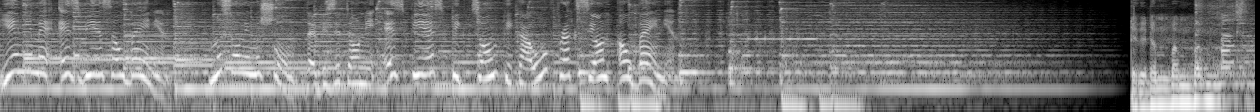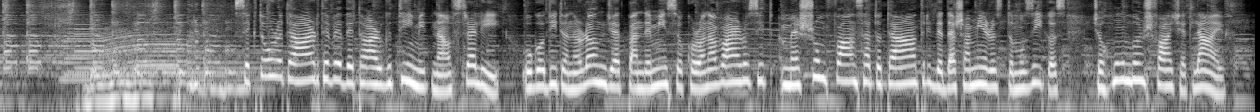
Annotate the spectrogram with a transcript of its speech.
Jeni me SBS Albanian. Mësoni më shumë dhe vizitoni sbs.com.au fraksion Albanian. Sektorët e arteve dhe të argëtimit në Australi u goditën rëndë gjatë pandemisë së koronavirusit me shumë fansa të teatrit dhe dashamirës të muzikës që humbën shfaqjet live.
